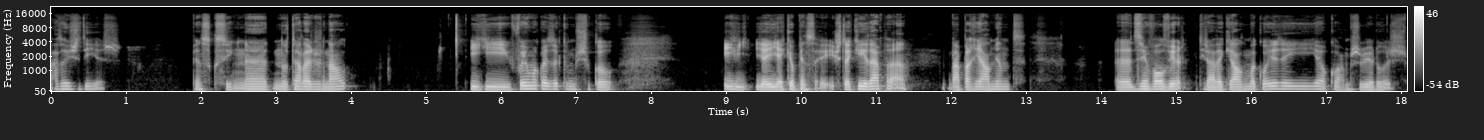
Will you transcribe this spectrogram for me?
há, dois dias, penso que sim, na, no telejornal. E, foi uma coisa que me chocou. E, e aí é que eu pensei, isto aqui dá para dá para realmente uh, desenvolver, tirar daqui alguma coisa e é o que vamos ver hoje.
